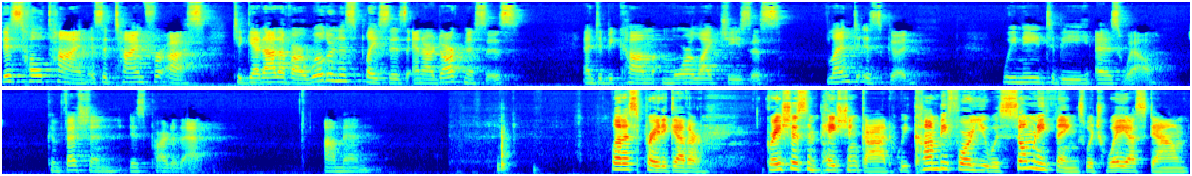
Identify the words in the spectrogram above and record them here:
This whole time is a time for us to get out of our wilderness places and our darknesses and to become more like Jesus. Lent is good. We need to be as well. Confession is part of that. Amen. Let us pray together. Gracious and patient God, we come before you with so many things which weigh us down.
